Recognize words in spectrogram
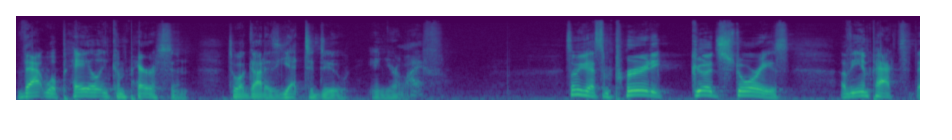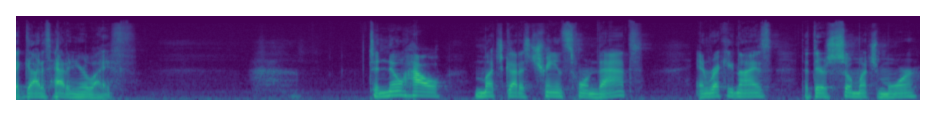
That will pale in comparison to what God has yet to do in your life. Some of you have some pretty good stories of the impact that God has had in your life. To know how much God has transformed that and recognize that there's so much more,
